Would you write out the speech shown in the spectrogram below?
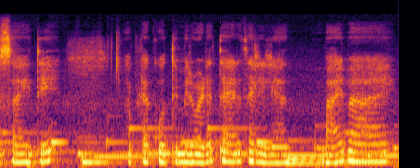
छान इथे आपल्या कोथिंबीर वड्या तयार झालेल्या आहेत. Bye bye.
